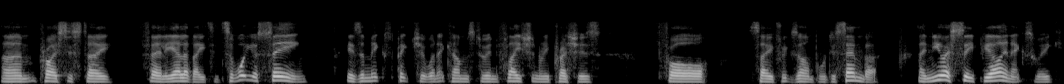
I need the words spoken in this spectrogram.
um, prices stay fairly elevated. So what you're seeing is a mixed picture when it comes to inflationary pressures for say, for example, December. And US CPI next week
